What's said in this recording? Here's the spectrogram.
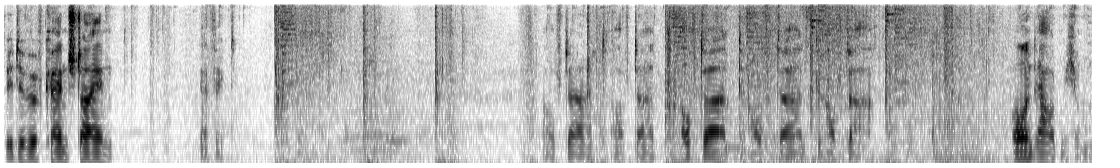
Bitte wirf keinen Stein. Perfekt. Auf da, auf da, auf da, auf da, auf da. Und er haut mich um.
